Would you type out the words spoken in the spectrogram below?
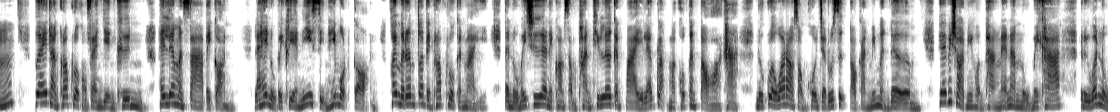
อเพื่อให้ทางครอบครัวของแฟนเย็นขึ้น ให้เรื่องมันซาไปก่อน และให้หนูไปเคลียร์หนี้สินให้หมดก่อน ค่อยมาเริ่มต้นเป็นครอบครัวกันใหม่ แต่หนูไม่เชื่อในความสัมพันธ์ที่เลิกกันไป แล้วกลับมาคบกันต่อค่ะ หนูกลัวว่าเราสองคนจะรู้สึกต่อกันไม่เหมือนเดิมพี่อ้อยพี่ชอตมีหนทางแนะนำหนูไหมคะ หรือว่าหนู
